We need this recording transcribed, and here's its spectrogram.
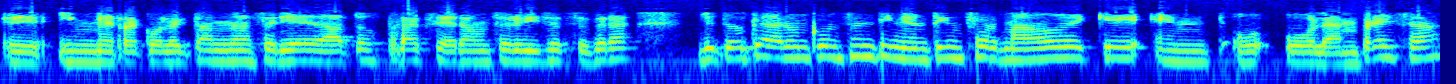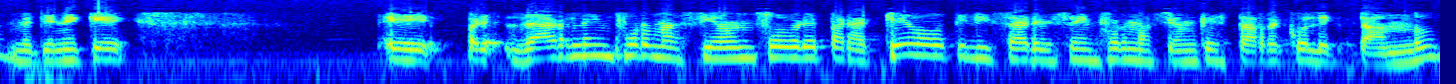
eh, y me recolectan una serie de datos para acceder a un servicio, etcétera, yo tengo que dar un consentimiento informado de que en, o, la empresa me tiene que eh, dar la información sobre para qué va a utilizar esa información que está recolectando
